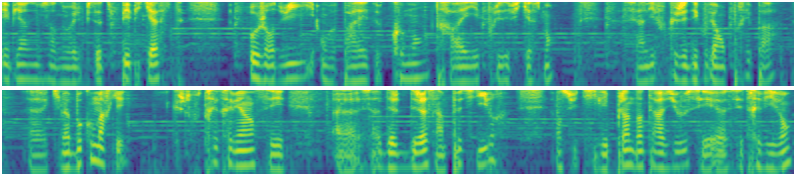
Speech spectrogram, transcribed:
et bienvenue dans un nouvel épisode du Pépicast. Aujourd'hui, on va parler de comment travailler plus efficacement. C'est un livre que j'ai découvert en prépa, euh, qui m'a beaucoup marqué, que je trouve très très bien. C'est euh, déjà c'est un petit livre. Ensuite, il est plein d'interviews, c'est euh, très vivant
